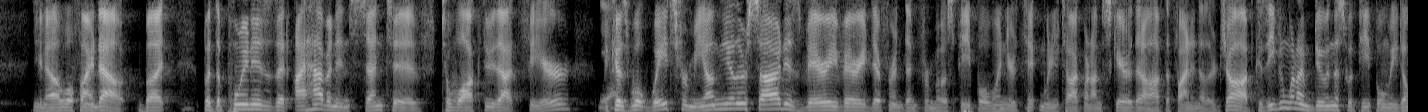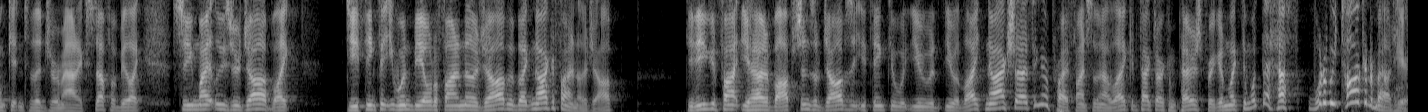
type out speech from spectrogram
you know, we'll find out. But but the point is, is that I have an incentive to walk through that fear because what waits for me on the other side is very very different than for most people when you're th- when you talk about I'm scared that I'll have to find another job because even when I'm doing this with people and we don't get into the dramatic stuff I'll be like so you might lose your job like do you think that you wouldn't be able to find another job they'll be like no I can find another job Do you think you could find you have options of jobs that you think that you would you would like? No, actually, I think I'll probably find something I like. In fact, our competitors pretty good. I'm like, then what the heck? What are we talking about here?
